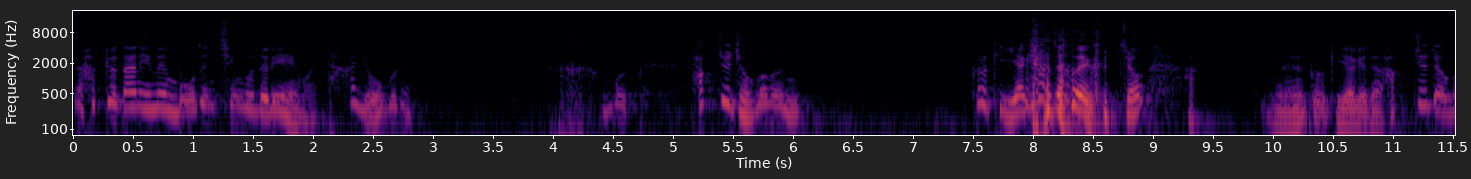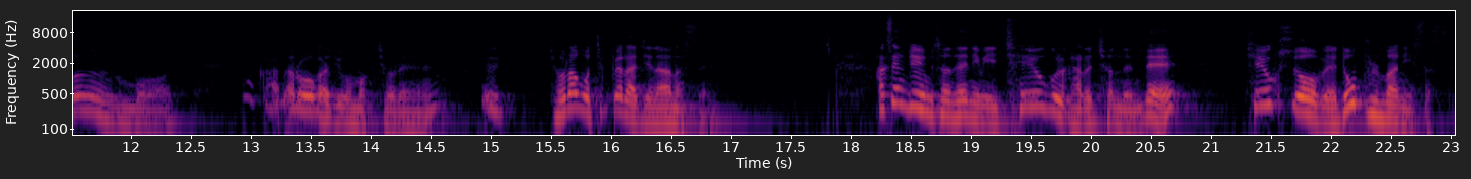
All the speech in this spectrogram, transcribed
학교 다니는 모든 친구들이 막 다 욕을 했어. 하, 뭐 학주 저거는 그렇게 이야기하잖아요, 그렇죠? 학, 네, 그렇게 이야기하잖아요. 학주 저거는 뭐, 뭐 까다로워 가지고 막 저래. 저라고 특별하지는 않았어요. 학생 주임 선생님이 체육을 가르쳤는데 체육 수업에도 불만이 있었어요.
